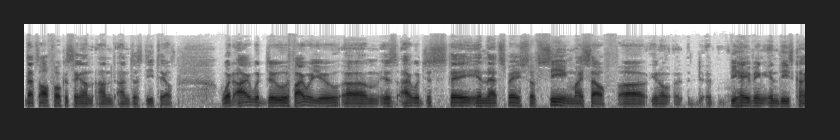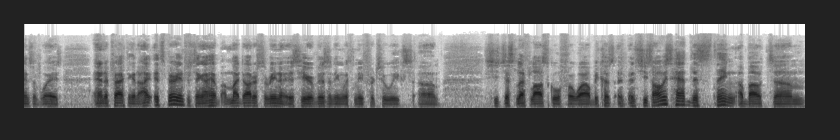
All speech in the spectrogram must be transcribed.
that's all focusing on, on on just details. What I would do if I were you um, is I would just stay in that space of seeing myself, uh, you know, behaving in these kinds of ways and attracting it. I, it's very interesting. I have my daughter Serena is here visiting with me for two weeks. Um, she's just left law school for a while because, and she's always had this thing about. Um,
